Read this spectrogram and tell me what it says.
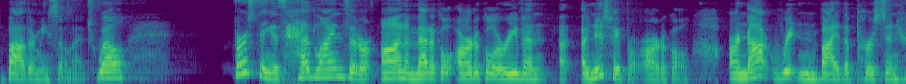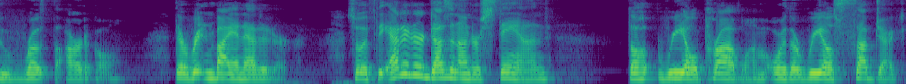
bother me so much? Well, First thing is headlines that are on a medical article or even a, a, newspaper article are not written by the person who wrote the article. They're written by an editor. So if the editor doesn't understand the real problem or the real subject,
